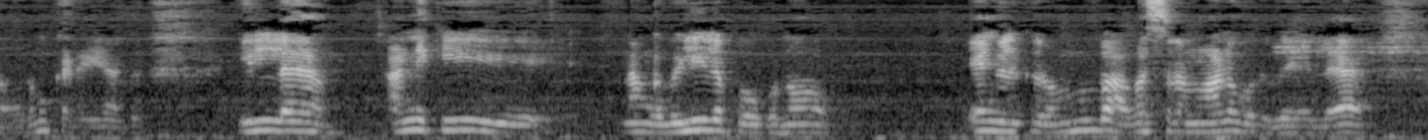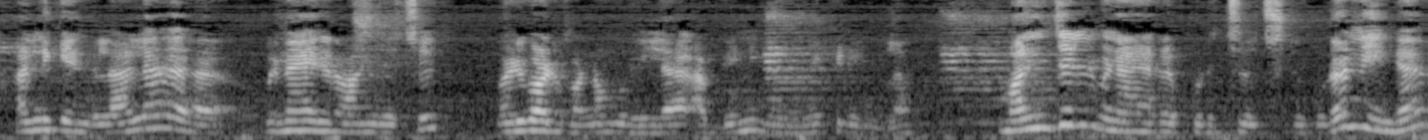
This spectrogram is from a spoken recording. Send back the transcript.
தவறும் கிடையாது. இல்ல அன்னைக்கு நாங்க வெளியில போகணும். எங்களுக்கு ரொம்ப அவசரமான ஒரு வேலை. அன்னைக்கு எங்களால் விநாயகர் வாங்கி வச்சு வழிபாடு பண்ண முடியல அப்படின்னு நீங்கள் நினைக்கிறீங்களா? மஞ்சள் விநாயகரை பிடிச்சி வச்சுட்டு கூட நீங்கள்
